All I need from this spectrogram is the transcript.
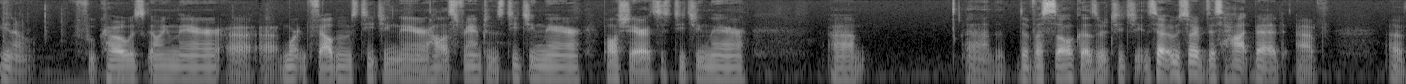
you know, Foucault was going there, uh, uh, Morton Feldman was teaching there, Hollis Frampton was teaching there, Paul Sharits is teaching there. Um, uh, the, the Vasulkas are teaching. So it was sort of this hotbed of of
